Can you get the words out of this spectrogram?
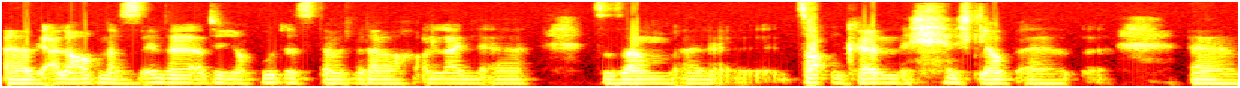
Äh, wir alle hoffen, dass das Internet natürlich auch gut ist, damit wir da auch online äh, zusammen äh, zocken können. Ich glaube, äh, äh,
